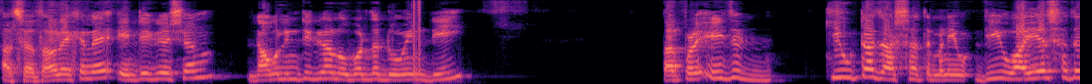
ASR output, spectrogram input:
আচ্ছা তাহলে এখানে integration double integral over the domain D তারপরে এই যে কিউটা যার সাথে মানে ডি ওয়াই এর সাথে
